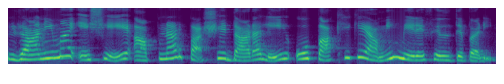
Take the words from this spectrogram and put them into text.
রানিমা এসে আপনার পাশে দাঁড়ালে ও পাখিকে আমি মেরে ফেলতে পারি।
